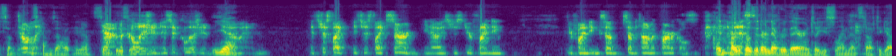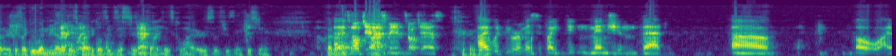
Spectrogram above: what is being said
something Totally. else comes out. You know, so yeah, a collision. It's a collision. you Yeah. know, and it's just like it's just like CERN. You know, it's just you're finding you're finding sub subatomic particles and particles mist. that are never there until you slam that stuff together. Because like we wouldn't know those particles existed Exactly. without those colliders, which is interesting. But Uh, It's uh, all jazz, man. It's all jazz. I would be remiss if I didn't mention that. Uh, oh, I,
